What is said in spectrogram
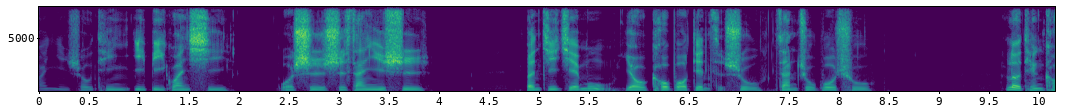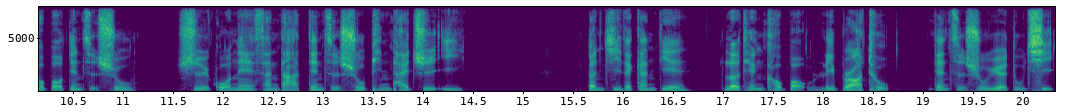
欢迎收听一币关系，我是十三医师。本集节目由 Kobo 电子书赞助播出。乐天 Kobo 电子书是国内三大电子书平台之一。本集的干爹乐天 Kobo Libra Two 电子书阅读器，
